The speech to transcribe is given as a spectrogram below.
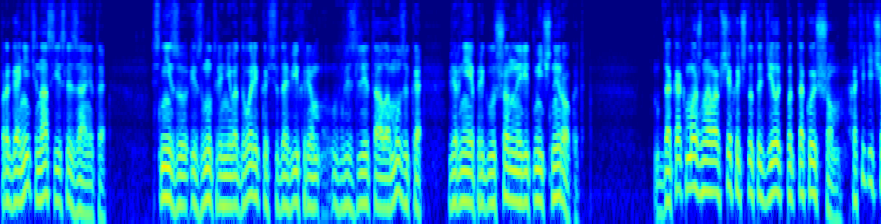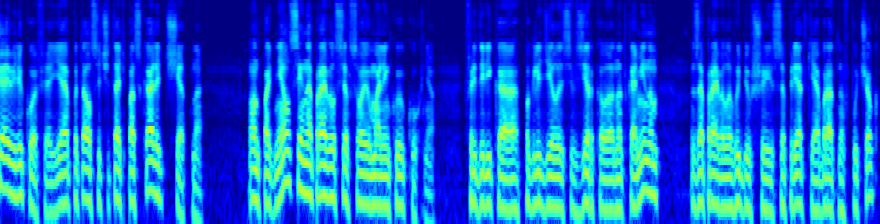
Прогоните нас, если заняты». Снизу из внутреннего дворика сюда вихрем взлетала музыка, вернее, приглушенный ритмичный рокот. «Да как можно вообще хоть что-то делать под такой шум? Хотите чаю или кофе?» Я пытался читать Паскаля тщетно. Он поднялся и направился в свою маленькую кухню. Фредерика погляделась в зеркало над камином, заправила выбившиеся прятки обратно в пучок.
